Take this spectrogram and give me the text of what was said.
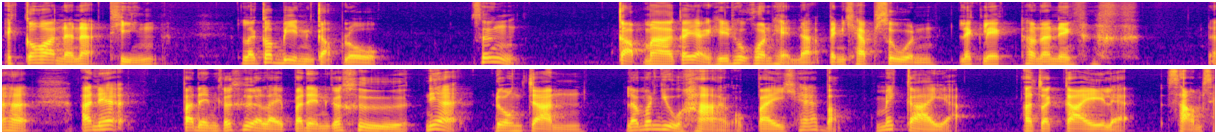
ไอ้ก้อนนั้นอะทิ้ง แล้วก็บินกลับโลก ซึ่งกลับมาก็อย่างที่ทุกคนเห็นอะเป็นแคปซูลเล็ก ๆ เท่านั้นเองนะฮะอันเนี้ยประเด็นก็คืออะไรประเด็นก็คือ เนี่ยดวงจันทร์แล้วมันอยู่ห่างออกไปแค่แบบไม่ไกลอะอาจจะไกลแหละสามแส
